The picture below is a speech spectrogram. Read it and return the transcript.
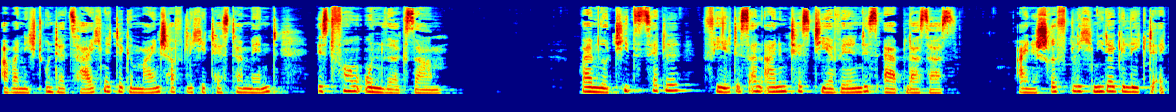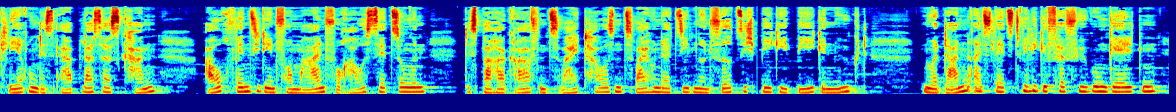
aber nicht unterzeichnete gemeinschaftliche Testament ist formunwirksam. Beim Notizzettel fehlt es an einem Testierwillen des Erblassers. Eine schriftlich niedergelegte Erklärung des Erblassers kann, auch wenn sie den formalen Voraussetzungen des Paragraphen 2247 BGB genügt, nur dann als letztwillige Verfügung gelten,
